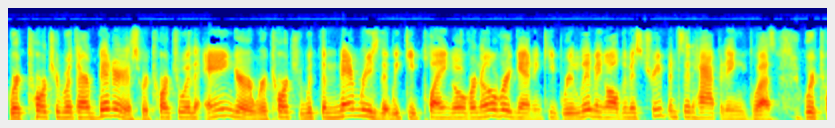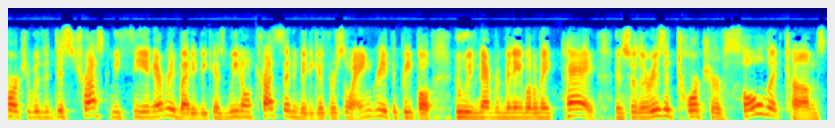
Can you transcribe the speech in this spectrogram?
We're tortured with our bitterness, we're tortured with anger, we're tortured with the memories that we keep playing over and over again and keep reliving all the mistreatments that happening to us. We're tortured with the distrust we see in everybody because we don't trust anybody because we're so angry at the people who we've never been able to make pay. And so there is a torture of soul that comes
